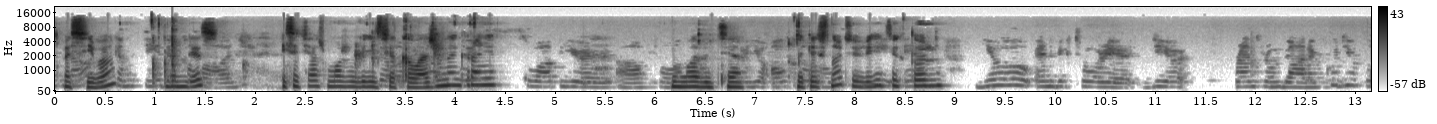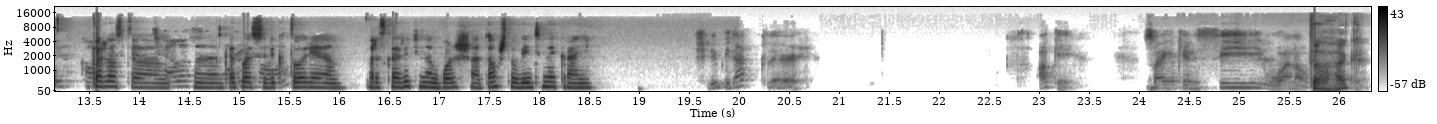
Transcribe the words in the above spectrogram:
Спасибо, Гамлес. И сейчас можем видеть все коллажи на экране. Вы можете наклеснуть и увидеть их тоже. Пожалуйста, Гатлас и Виктория, расскажите нам больше о том, что вы видите на экране. Так.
